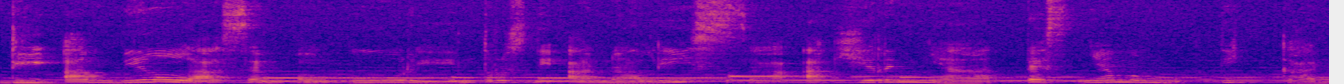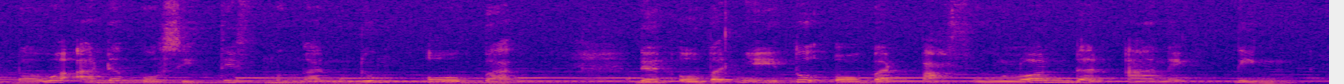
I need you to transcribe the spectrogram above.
Diambillah sampel urin terus dianalisa. Akhirnya tesnya membuktikan bahwa ada positif mengandung obat. Dan obatnya itu obat pavulon dan anektin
